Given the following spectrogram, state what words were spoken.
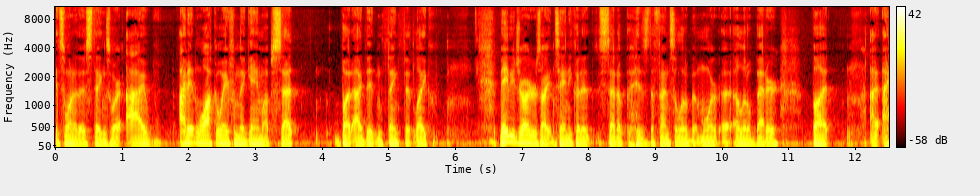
it's one of those things where I I didn't walk away from the game upset, but I didn't think that like maybe Gerrard was right in saying he could have set up his defense a little bit more, a, a little better, but. I, I,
